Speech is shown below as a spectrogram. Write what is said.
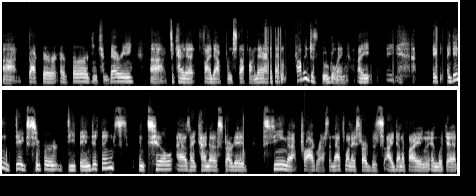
uh, Dr. Eric Berg and Ken Berry uh, to kind of find out from stuff on there, and probably just googling. I, I I didn't dig super deep into things until as I kind of started seeing that progress. And that's when I started to identify and, and look at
